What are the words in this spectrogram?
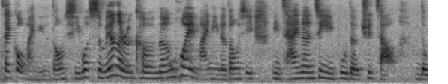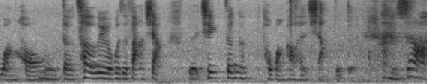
在购买你的东西，或什么样的人可能会买你的东西，你才能进一步的去找你的网红的策略或是方向。对，其实真的投广告很像，对不对？很像。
